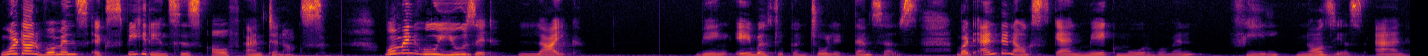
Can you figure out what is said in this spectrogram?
What are women's experiences of Entonox? Women who use it like being able to control it themselves, but Entonox can make more women feel nauseous and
